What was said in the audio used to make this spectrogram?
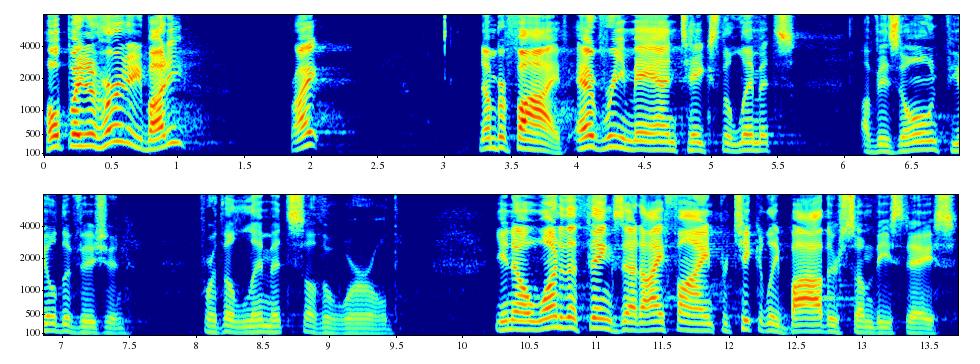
Hope it hurt anybody, right? Number five, every man takes the limits of his own field of vision for the limits of the world. You know, one of the things that I find particularly bothersome these days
